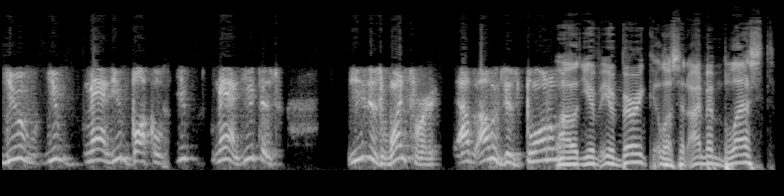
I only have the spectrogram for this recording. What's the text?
you you man, you buckled. You man, you just you just went for it. I, I was just blown away. Well, you're, you're very, listen, I've been blessed.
